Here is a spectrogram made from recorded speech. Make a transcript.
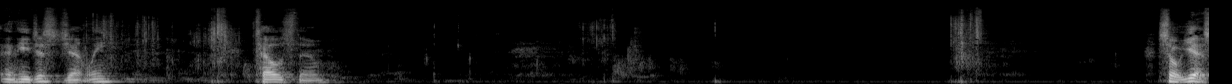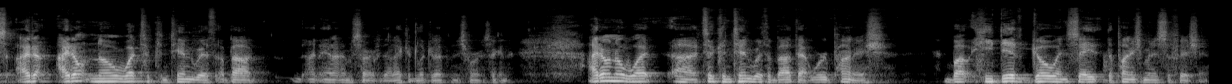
and he just gently tells them So yes, I don't, I don't know what to contend with about, and I'm sorry for that. I could look it up in a short second. I don't know what uh, to contend with about that word punish, but he did go and say the punishment is sufficient,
